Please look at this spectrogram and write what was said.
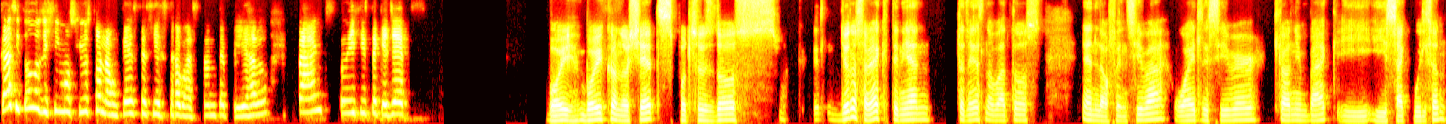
Casi todos dijimos Houston, aunque este sí está bastante peleado. Franks, tú dijiste que Jets. Voy, voy con los Jets por sus dos. Yo no sabía que tenían tres novatos en la ofensiva, wide receiver, running back y, Zach Wilson.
